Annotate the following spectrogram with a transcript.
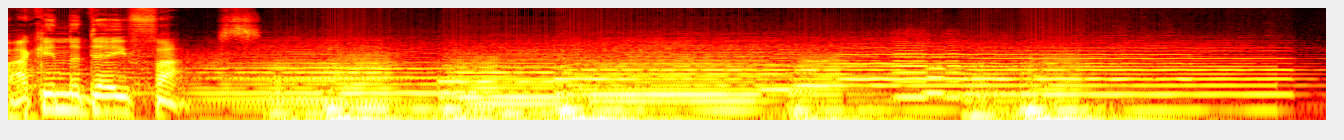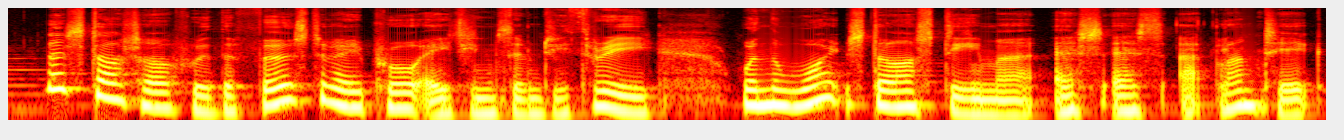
Back in the day, facts. Let's start off with the 1st of April 1873, when the White Star steamer SS Atlantic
